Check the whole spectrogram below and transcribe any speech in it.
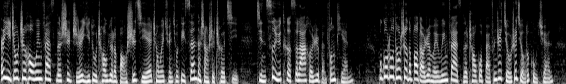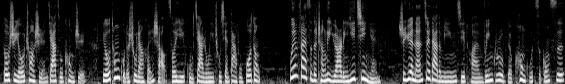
而一周之后，Winfast 的市值一度超越了保时捷，成为全球第三的上市车企，仅次于特斯拉和日本丰田。不过，路透社的报道认为，Winfast 的超过百分之九十九的股权都是由创始人家族控制，流通股的数量很少，所以股价容易出现大幅波动。Winfast 的成立于二零一七年，是越南最大的民营集团 Win Group 的控股子公司。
